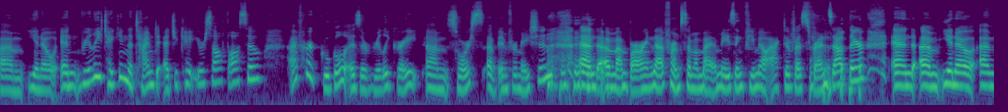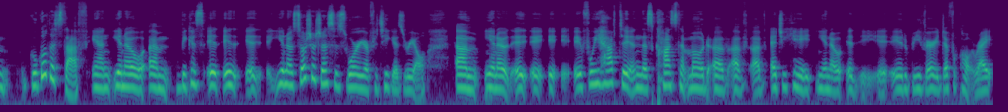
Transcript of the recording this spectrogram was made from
um, you know and really taking the time to educate yourself also. I've heard google is a really great um, source of information. And um, i'm borrowing that from some of my amazing female activist friends out there. And um, you know um, google the stuff and you know um, because it, it, it you know social justice warrior fatigue is real. Um, you know it, if we have to in this constant mode of, of, of educate you know it, it, it'll be very difficult right?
